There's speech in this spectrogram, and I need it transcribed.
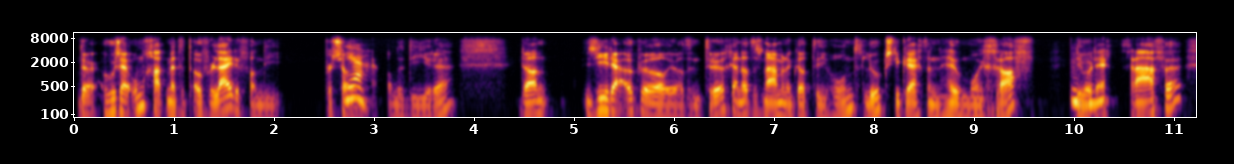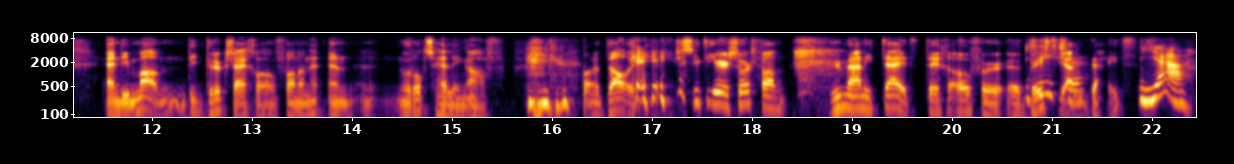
de, hoe zij omgaat met het overlijden van die persoon Ja. en van de dieren, dan zie je daar ook wel weer wat in terug. En dat is namelijk dat die hond, Lux, die krijgt een heel mooi graf. Die wordt Mhm. echt begraven. En die man, die drukt zij gewoon van een, een, een rotshelling af. Van het dal. Je ziet hier een soort van humaniteit tegenover eh, Jeetje. bestialiteit. Ja,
